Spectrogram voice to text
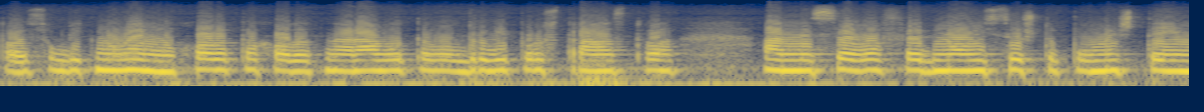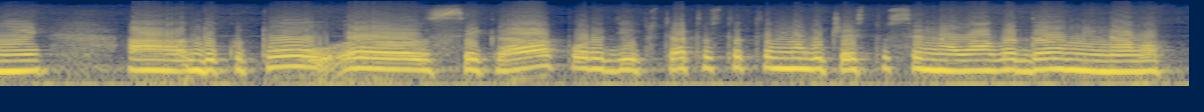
Т.е. обикновено хората ходят на работа в други пространства, а не са в едно и също помещение. А, докато а, сега, поради обстоятелствата, много често се налага да минават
